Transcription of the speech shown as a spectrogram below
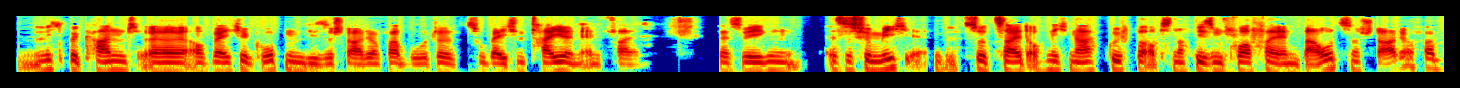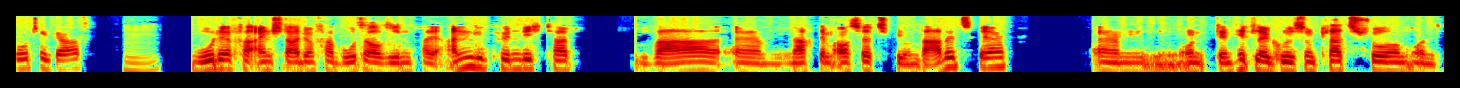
nicht bekannt, äh, auf welche Gruppen diese Stadionverbote zu welchen Teilen entfallen. Deswegen ist es für mich zurzeit auch nicht nachprüfbar, ob es nach diesem Vorfall in Bautzen Stadionverbote gab. Mhm. Wo der Verein Stadionverbote auf jeden Fall angekündigt hat, war ähm, nach dem Auswärtsspiel in Babelsberg ähm, und den Hitlergrüßen Platzsturm und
